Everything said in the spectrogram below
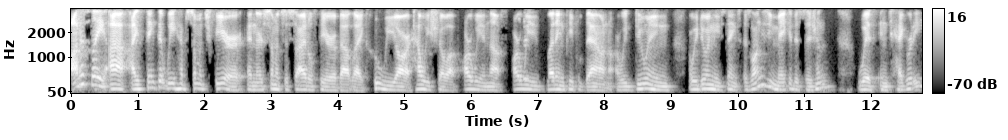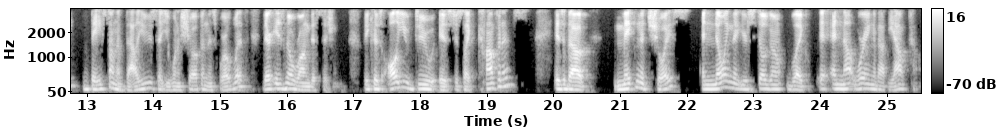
honestly i think that we have so much fear and there's so much societal fear about like who we are how we show up. Are we enough? Are we letting people down? Are we doing are we doing these things? As long as you make a decision with integrity based on the values that you want to show up in this world with there is no wrong decision. Because all you do is just like confidence is about making a choice and knowing that you're still going like and not worrying about the outcome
